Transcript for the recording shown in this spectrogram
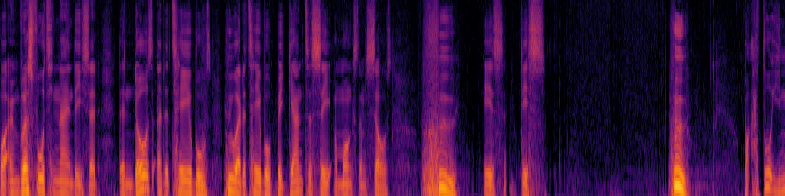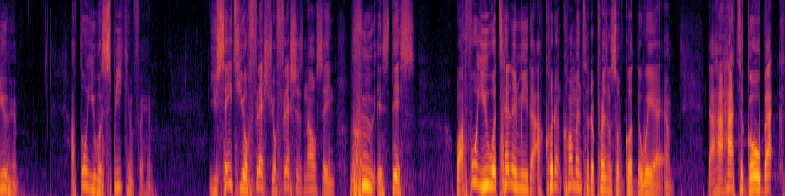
But in verse 49, they said, Then those at the tables, who at the table, began to say amongst themselves, Who is this? Who? But I thought you knew him. I thought you were speaking for him. You say to your flesh, your flesh is now saying, Who is this? But I thought you were telling me that I couldn't come into the presence of God the way I am. That I had to go back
